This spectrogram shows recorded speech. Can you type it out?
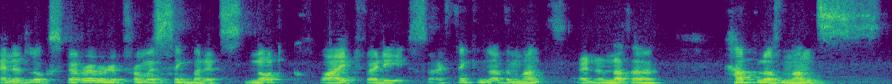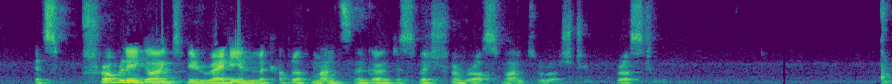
and it looks very, very promising, but it's not quite ready. So I think another month and another couple of months, it's probably going to be ready in a couple of months. I'm going to switch from ROS 1 to ROS 2. ROS 2.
